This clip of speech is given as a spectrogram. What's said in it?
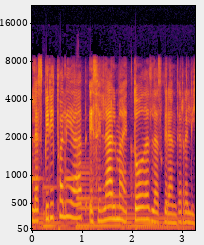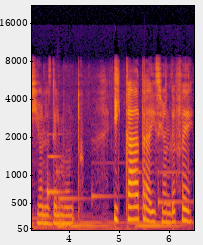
La espiritualidad es el alma de todas las grandes religiones del mundo y cada tradición de fe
